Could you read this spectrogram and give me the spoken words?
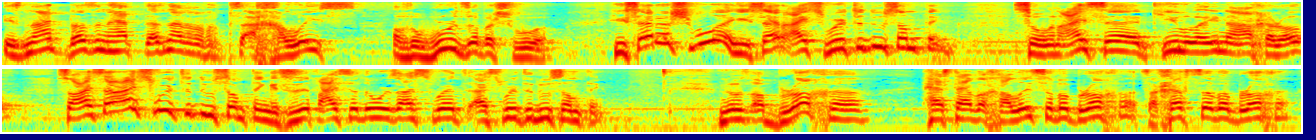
is not doesn't have doesn't have a, a chalis of the words of a shvua. He said a shvua. He said I swear to do something. So when I said kilo eina acharov, so I said I swear to do something. It's as if I said the words I swear I swear to do something. Knows a bracha has to have a chalis of a bracha. It's a chefza of a bracha.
